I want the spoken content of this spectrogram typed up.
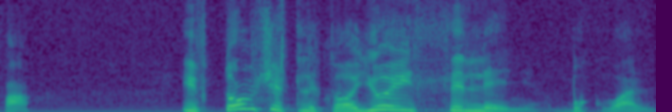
факт. И в том числе твое исцеление, буквально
